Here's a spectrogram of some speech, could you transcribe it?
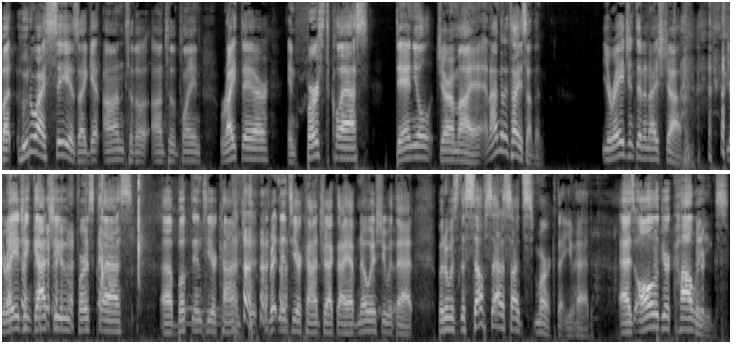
But who do I see as I get onto the onto the plane? Right there in first class, Daniel Jeremiah. And I'm going to tell you something. Your agent did a nice job. Your agent got you first class, uh, booked into your con- written into your contract. I have no issue with that. But it was the self-satisfied smirk that you had, as all of your colleagues,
